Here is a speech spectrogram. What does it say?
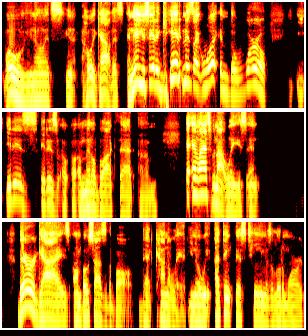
whoa, you know, it's you know, holy cow, this. And then you see it again, and it's like, what in the world? It is it is a, a mental block that. um And last but not least, and there are guys on both sides of the ball that kind of led. You know, we I think this team is a little more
